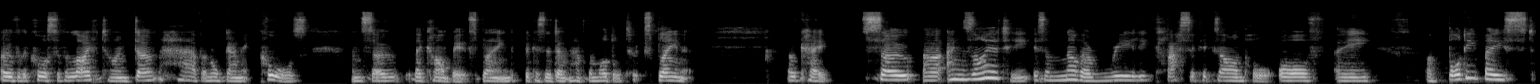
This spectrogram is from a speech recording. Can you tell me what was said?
over the course of a lifetime don't have an organic cause and so they can't be explained because they don't have the model to explain it. Okay, so uh, anxiety is another really classic example of a, a body based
